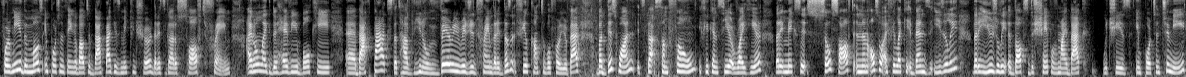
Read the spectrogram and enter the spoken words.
For me, the most important thing about the backpack is making sure that it's got a soft frame. I don't like the heavy, bulky uh, backpacks that have, you know, very rigid frame that it doesn't feel comfortable for your bag. But this one, it's got some foam, if you can see it right here, that it makes it so soft. And then also I feel like it bends easily, that it usually adopts the shape of my back which is important to me.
